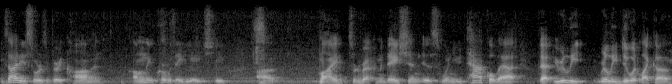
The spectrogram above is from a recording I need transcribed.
Anxiety disorders are very common, commonly occur with ADHD. Uh, my sort of recommendation is when you tackle that, that you really, really do it like a,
